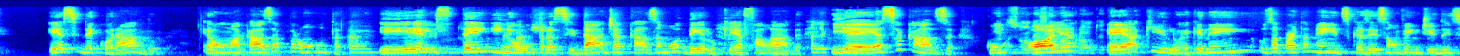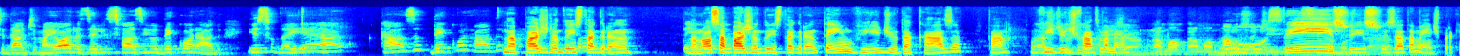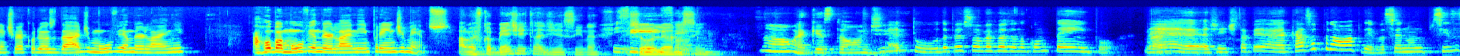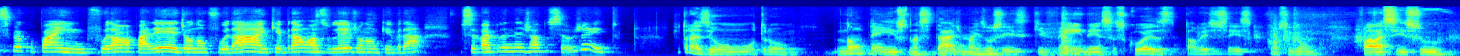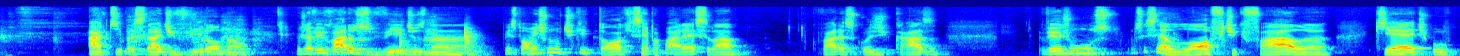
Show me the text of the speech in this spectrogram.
esse decorado é uma casa pronta. É. E eles têm em outra cidade a casa modelo que é falada. E é essa casa Com, olha, é aquilo, é que nem os apartamentos, que às vezes são vendidos em cidade maiores, eles fazem o decorado. Isso daí é a casa decorada. Na página do Instagram, tem na um nossa vídeo. página do Instagram tem um vídeo da casa, tá? O um vídeo de fato da Mel. É uma, é uma moça, uma moça que... Isso, isso, exatamente. Para quem tiver curiosidade, move underline arroba move underline empreendimentos. Ah, mas fica bem ajeitadinho assim, né? Fica. Você olhando assim. Não, é questão de. É tudo, a pessoa vai fazendo com o tempo. Né? É. A gente tá. É casa própria. Você não precisa se preocupar em furar uma parede ou não furar, em quebrar um azulejo ou não quebrar. Você vai planejar do seu jeito. Deixa eu trazer um outro. Não tem isso na cidade, mas vocês que vendem essas coisas, talvez vocês consigam falar se isso aqui para a cidade vira ou não. Eu já vi vários vídeos na, principalmente no TikTok, sempre aparece lá várias coisas de casa. Vejo uns, não sei se é loft que fala, que é tipo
